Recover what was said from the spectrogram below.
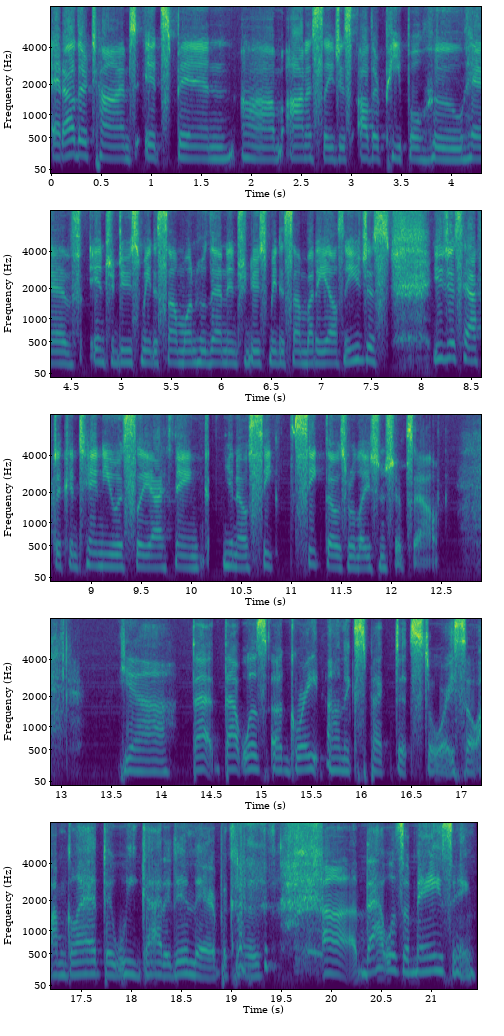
at other times, it's been um, honestly just other people who have introduced me to someone who then introduced me to somebody else. And you just you just have to continuously, I think, you know, seek seek those relationships out. Yeah, that that was a great unexpected story. So I'm glad that we got it in there because uh, that was amazing.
